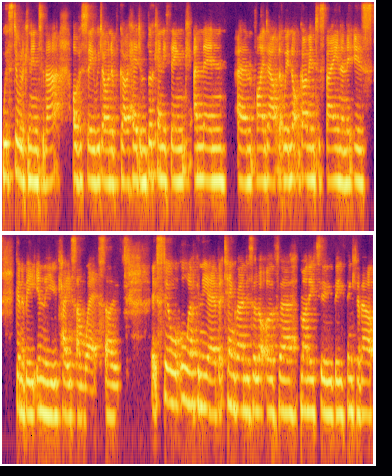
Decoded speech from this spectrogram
we're still looking into that. Obviously, we don't want to go ahead and book anything and then um, find out that we're not going to Spain and it is going to be in the UK somewhere. So it's still all up in the air, but 10 grand is a lot of uh, money to be thinking about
